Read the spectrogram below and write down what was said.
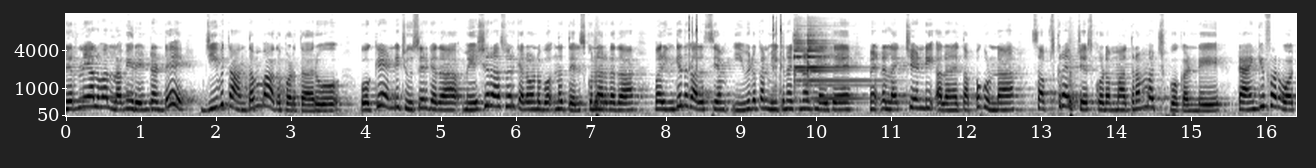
నిర్ణయాల వల్ల వీరేంటంటే జీవితాంతం బాధపడతారు. ఓకే అండి చూశారు కదా. మేషరాశి వారికి ఎలా ఉండబోతుందో తెలుసుకున్నారు కదా. మరి ఇంకెందుకు ఆలస్యం? ఈ వీడియో కానీ మీకు నచ్చినట్లయితే వెంటనే లైక్ చేయండి. అలానే తప్పకుండా సబ్స్క్రైబ్ చేసుకోవడం మాత్రం మర్చిపోకండి. థ్యాంక్ యూ ఫర్ వాచింగ్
